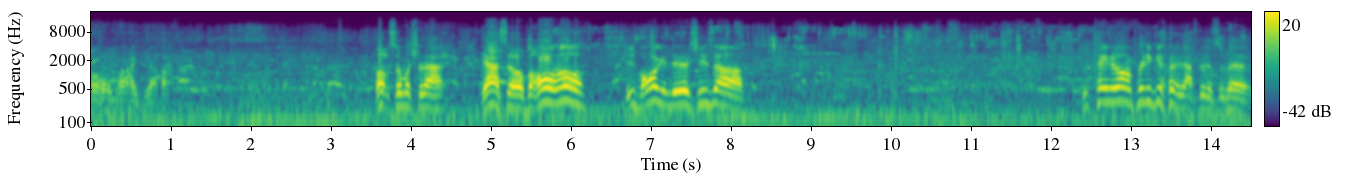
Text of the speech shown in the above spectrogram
Oh my god. Oh, so much for that. Yeah, so, but all in all, she's bogging, dude. She's, uh, she's painted on pretty good after this event.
